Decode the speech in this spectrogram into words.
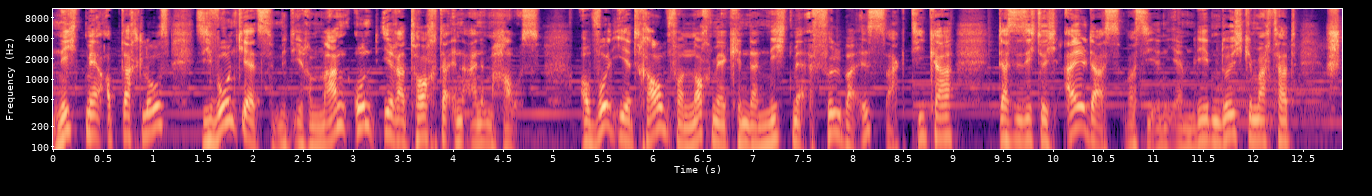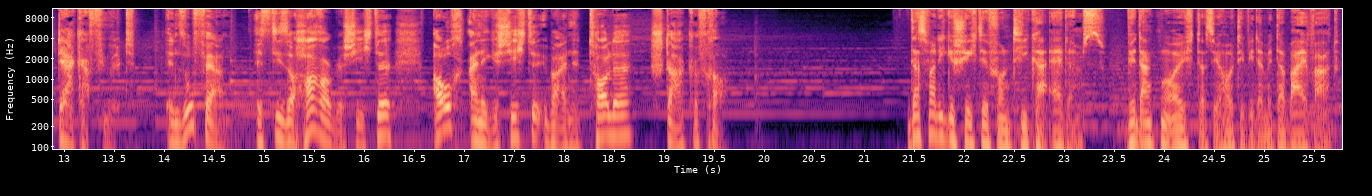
nicht mehr obdachlos. Sie wohnt jetzt mit ihrem Mann und ihrer Tochter in einem Haus. Obwohl ihr Traum von noch mehr Kindern nicht mehr erfüllbar ist, sagt Tika, dass sie sich durch all das, was sie in ihrem Leben durchgemacht hat, stärker fühlt. Insofern ist diese Horrorgeschichte auch eine Geschichte über eine tolle, starke Frau. Das war die Geschichte von Tika Adams. Wir danken euch, dass ihr heute wieder mit dabei wart.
